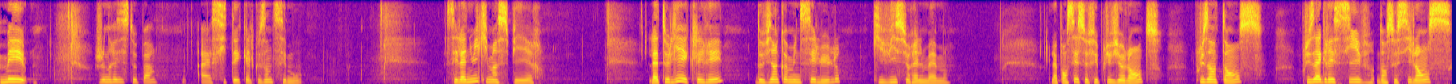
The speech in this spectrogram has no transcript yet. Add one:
mais je ne résiste pas à citer quelques-uns de ces mots. C'est la nuit qui m'inspire. L'atelier éclairé devient comme une cellule qui vit sur elle-même. La pensée se fait plus violente, plus intense, plus agressive dans ce silence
